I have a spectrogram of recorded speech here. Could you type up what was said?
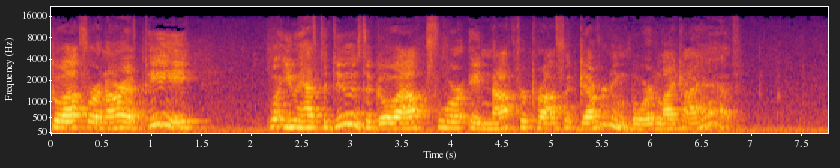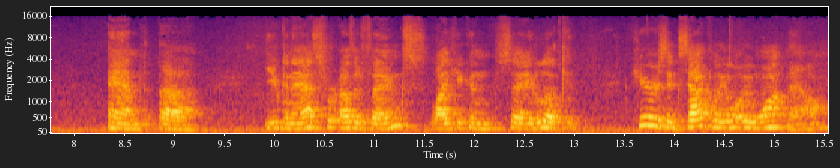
go out for an RFP, what you have to do is to go out for a not-for-profit governing board like I have. And uh, you can ask for other things, like you can say, look, here's exactly what we want now,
